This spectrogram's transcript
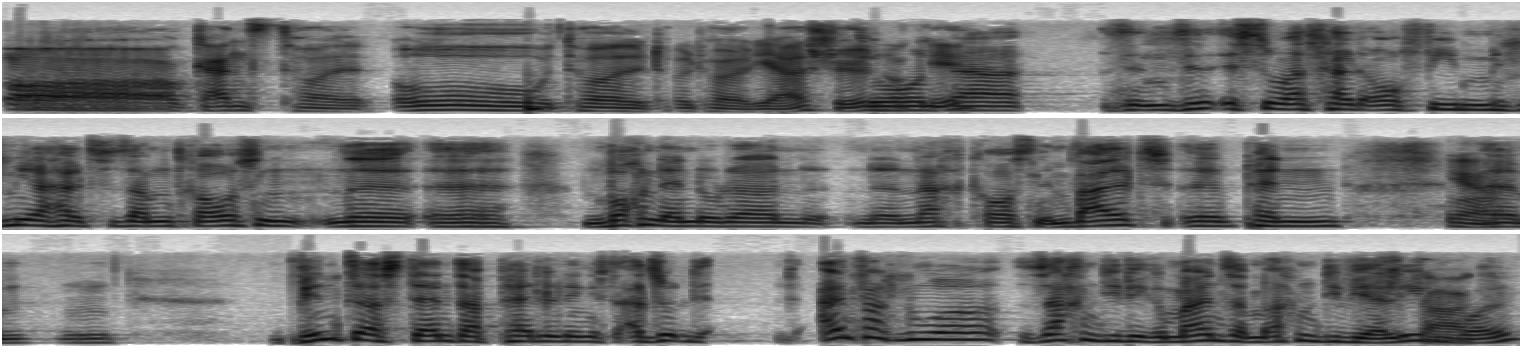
Oh, ganz toll. Oh, toll, toll, toll. Ja, schön. So, okay. Und da sind, ist sowas halt auch wie mit mir halt zusammen draußen eine, äh, ein Wochenende oder eine Nacht draußen im Wald äh, pennen. Ja. Ähm, Winter Stand-Up Paddling, also einfach nur Sachen, die wir gemeinsam machen, die wir erleben Stark. wollen.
